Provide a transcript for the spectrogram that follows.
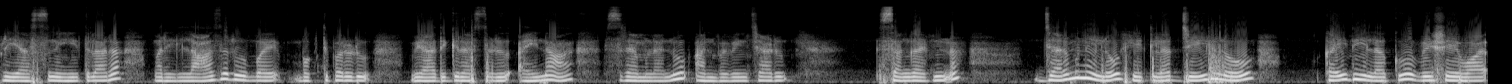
ప్రియ స్నేహితులారా మరి లాజరు భక్తిపరుడు వ్యాధిగ్రస్తుడు అయిన శ్రమలను అనుభవించాడు. సంఘటన జర్మనీలో హిట్లర్ జైల్లో ఖైదీలకు విషవా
